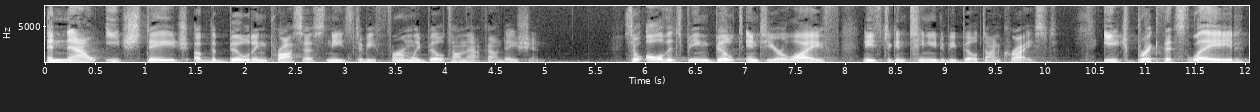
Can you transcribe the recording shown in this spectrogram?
and now each stage of the building process needs to be firmly built on that foundation. So all that's being built into your life needs to continue to be built on Christ. Each brick that's laid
